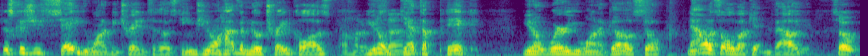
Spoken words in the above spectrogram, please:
just because you say you want to be traded to those teams, you don't have a no trade clause. A hundred You don't get to pick, you know, where you want to go. So now it's all about getting value. So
